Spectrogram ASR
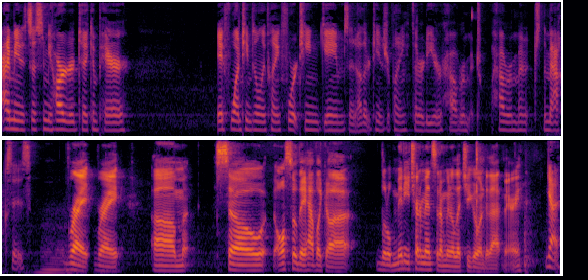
I mean, it's just gonna be harder to compare if one team's only playing 14 games and other teams are playing 30 or however much however much the max is. Right, right. Um, so also they have like a little mini tournaments, and I'm gonna let you go into that, Mary. Yeah.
